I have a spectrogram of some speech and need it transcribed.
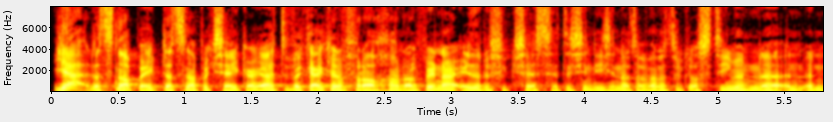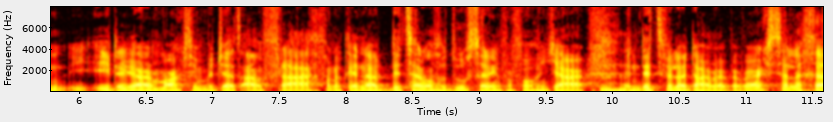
Ja, dat snap ik. Dat snap ik zeker. Ja, we kijken er vooral gewoon ook weer naar eerdere successen. Het is in die zin dat we natuurlijk als team een, eh, een, een, ieder jaar een marketingbudget aanvragen. Van oké, nou dit zijn onze doelstellingen voor volgend jaar. En dit willen we daarmee bewerkstelligen.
